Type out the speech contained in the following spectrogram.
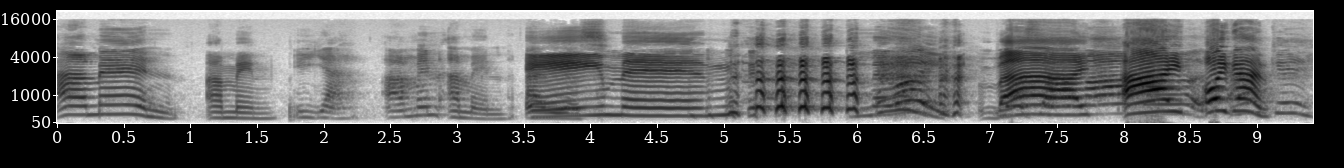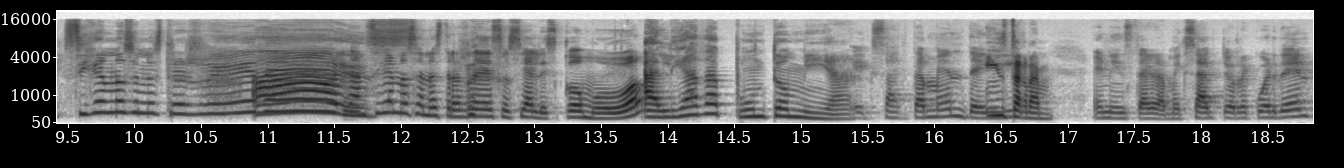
Amén. Amén. Y ya, amén, amén. Amen. Me voy. Bye. Ay, oigan. ¿Qué? Síganos en nuestras redes. Ah, oigan, síganos en nuestras redes sociales como Aliada.mía. exactamente y- Instagram. en Instagram, exacto. Recuerden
